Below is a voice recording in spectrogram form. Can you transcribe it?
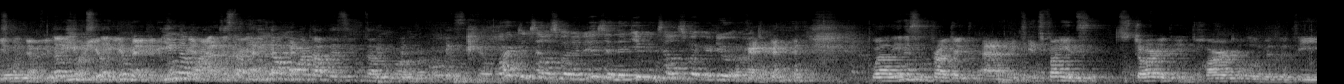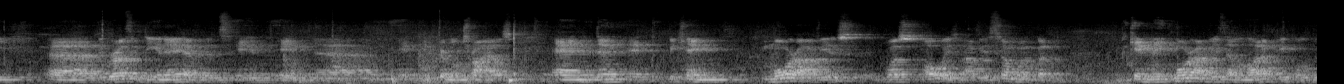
you know you, No, you you're, explain. you're making You know more, I'm just sorry, you know more about this, you've done more work. Mark can tell us what it is, and then you can tell us what you're doing. Well, the Innocent Project, uh, it's, it's funny, it started in part a little bit with the, uh, the growth of DNA evidence in, in, uh, in, in criminal trials. And then it became more obvious, it was always obvious somewhat, but became more obvious that a lot of people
